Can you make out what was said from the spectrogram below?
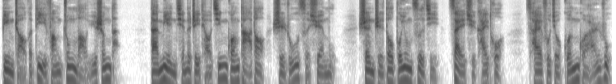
并找个地方终老余生的，但面前的这条金光大道是如此炫目，甚至都不用自己再去开拓，财富就滚滚而入，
